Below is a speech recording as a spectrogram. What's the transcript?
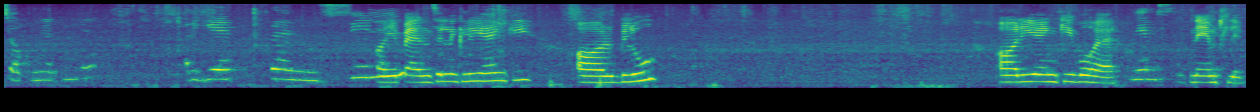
चॉकलेट है। पेंसिल। और ये पेंसिल निकली है इनकी और ग्लू। और ये इनकी वो है नेम स्लिप नेम स्लिप।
